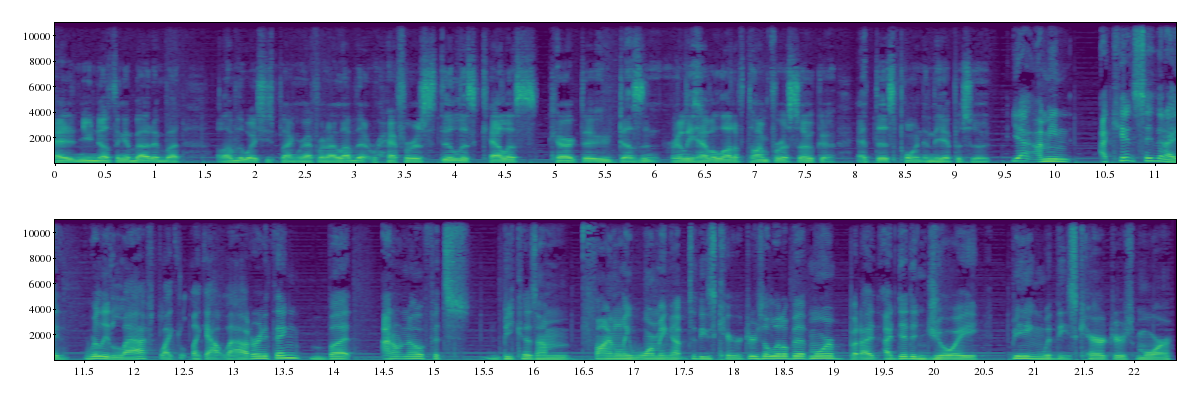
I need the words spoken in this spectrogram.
I knew nothing about it, but I love the way she's playing Rafa. And I love that Rafa is still this callous character who doesn't really have a lot of time for Ahsoka at this point in the episode. Yeah, I mean, I can't say that I really laughed like like out loud or anything, but I don't know if it's because I'm finally warming up to these characters a little bit more, but I, I did enjoy being with these characters more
